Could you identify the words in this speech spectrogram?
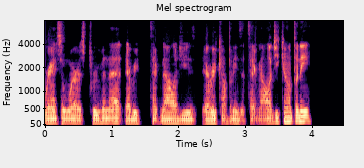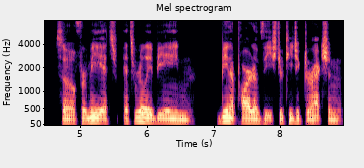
ransomware has proven that every technology is, every company is a technology company. So for me, it's it's really being being a part of the strategic direction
